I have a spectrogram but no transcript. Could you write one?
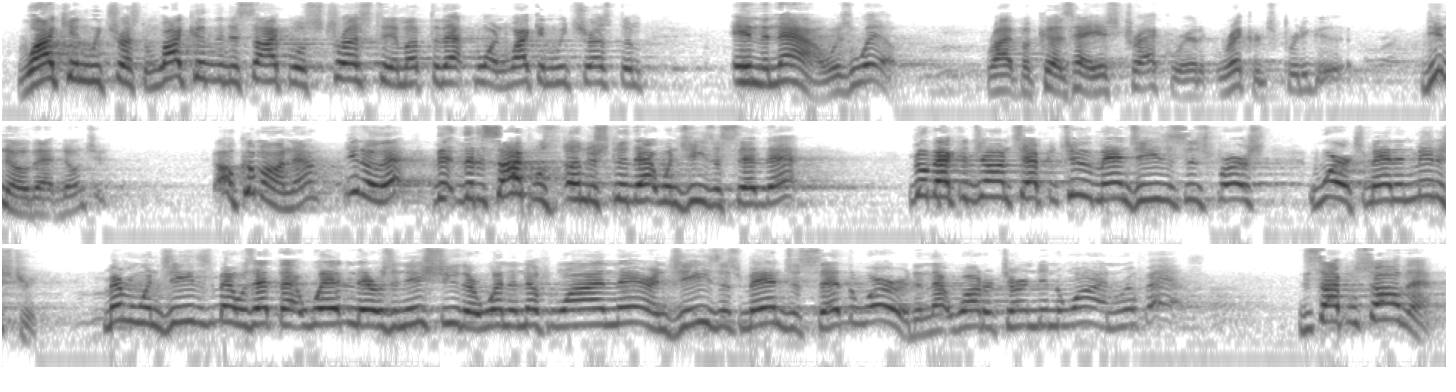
Why can we trust Him? Why could the disciples trust Him up to that point? Why can we trust Him in the now as well? Right? Because, hey, His track record's pretty good. You know that, don't you? Oh, come on now. You know that. The, the disciples understood that when Jesus said that. Go back to John chapter 2, man, Jesus' first works, man, in ministry. Remember when Jesus, man, was at that wedding, there was an issue, there wasn't enough wine there, and Jesus, man, just said the word, and that water turned into wine real fast. Disciples saw that.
